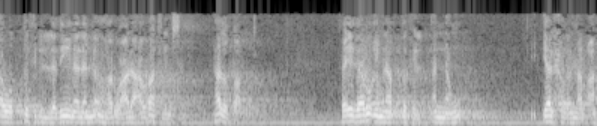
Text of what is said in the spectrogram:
أو الطفل الذين لم يظهروا على عورات النساء هذا الضابط. فإذا رؤي من الطفل أنه يلحظ المرأة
